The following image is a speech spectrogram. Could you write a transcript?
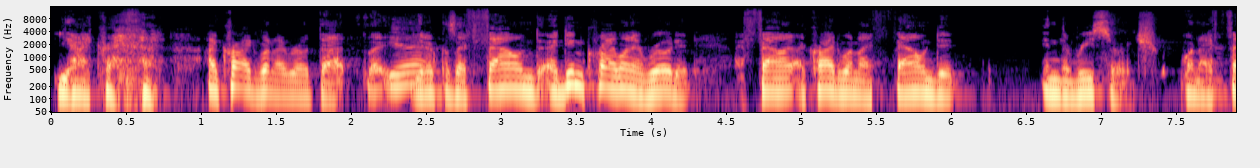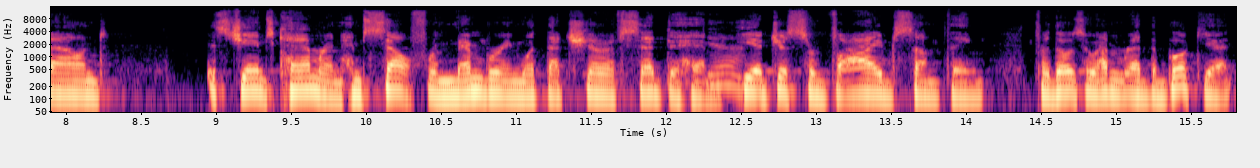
Yeah, I cried. I cried when I wrote that. Like, Yeah. You know, because I found I didn't cry when I wrote it. I found I cried when I found it in the research. When I found it's James Cameron himself remembering what that sheriff said to him. Yeah. He had just survived something. For those who haven't read the book yet,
